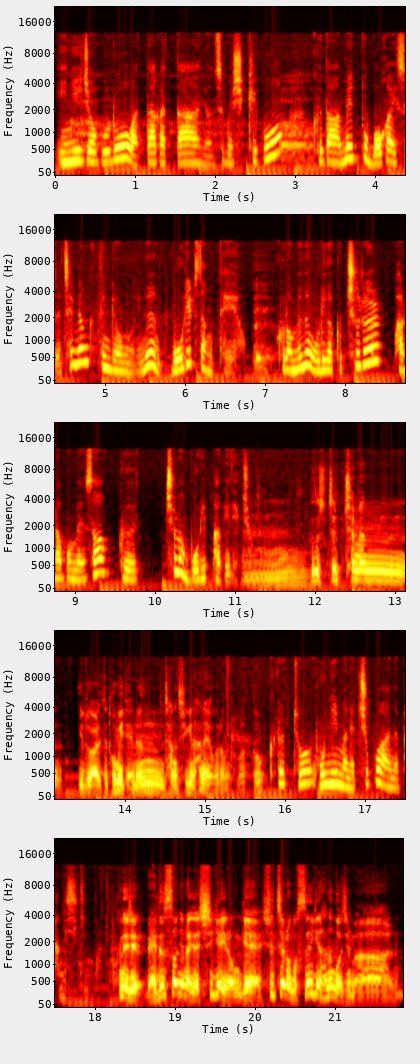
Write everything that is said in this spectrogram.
인위적으로 왔다 갔다 연습을 시키고 아, 그 다음에 또 뭐가 있어요? 체면 같은 경우에는 몰입 상태예요. 네. 그러면은 우리가 그 추를 바라보면서 그 추만 몰입하게 되죠. 음, 그래서 실제 최면 유도할 때 도움이 되는 장치이긴 하네요. 그럼 그것도. 그렇죠. 본인만의 추구하는 방식인 거죠. 근데 이제 레드선이나 이제 시계 이런 게 실제로 뭐 쓰이긴 하는 거지만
